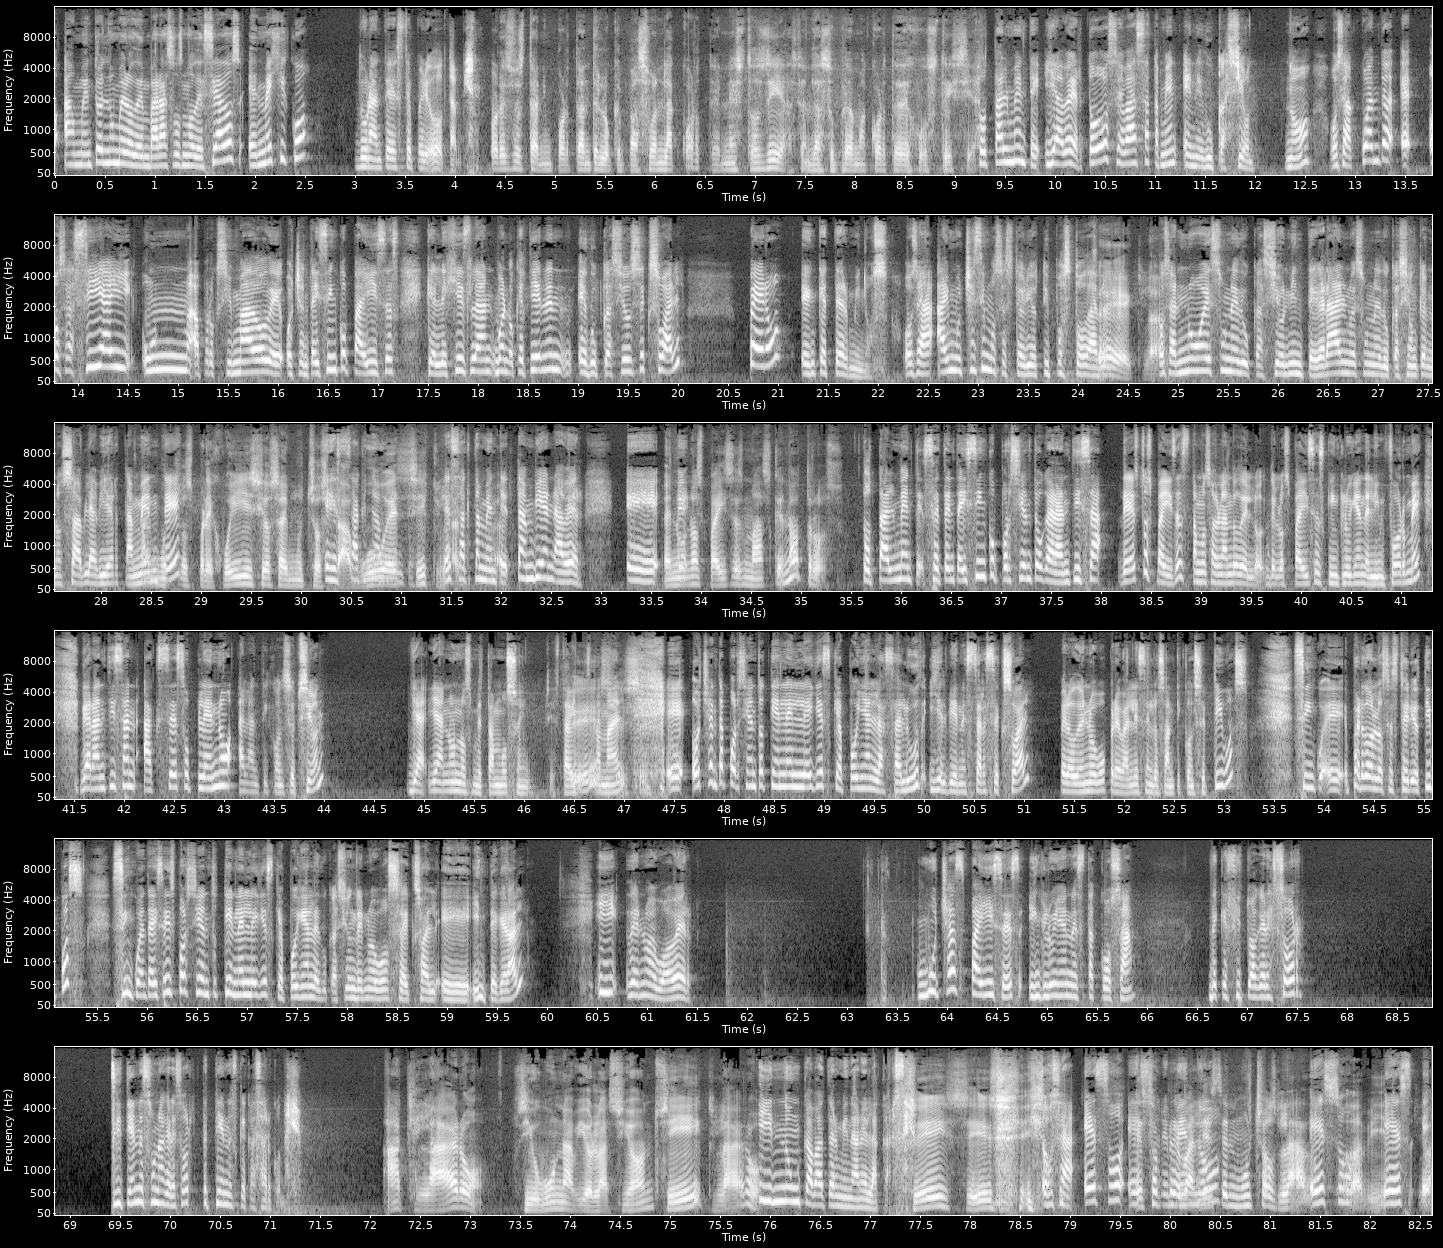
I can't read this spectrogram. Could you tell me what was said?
aumentó el número de embarazos no deseados en México durante este periodo también. Por eso es tan importante lo que pasó en la Corte en estos días, en la Suprema Corte de Justicia. Totalmente. Y a ver, todo se basa también en educación. ¿No? O sea, ¿cuánta, eh, o sea, sí hay un aproximado de 85 países que legislan, bueno, que tienen educación sexual, pero ¿en qué términos? O sea, hay muchísimos estereotipos todavía. O sea, no es una educación integral, no es una educación que nos hable abiertamente. Hay muchos prejuicios, hay muchos tabúes, sí, claro. Exactamente. También, a ver. Eh, en eh, unos países más que en otros. Totalmente. 75% garantiza, de estos países, estamos hablando de, de los países que incluyen el informe, garantizan acceso pleno a la anticoncepción ya, ya no nos metamos en si está bien o está mal. 80% eh, tienen leyes que apoyan la salud y el bienestar sexual pero de nuevo prevalecen los anticonceptivos, eh, perdón, los estereotipos. 56% tienen leyes que apoyan la educación de nuevo sexual eh, integral. Y de nuevo, a ver, muchos países incluyen esta cosa de que si tu agresor, si tienes un agresor, te tienes que casar con él. Ah, claro. Si hubo una violación, sí, claro. Y nunca va a terminar en la cárcel. Sí, sí, sí. O sea, eso es. Eso prevalece en muchos lados. Eso todavía, es. Eh,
